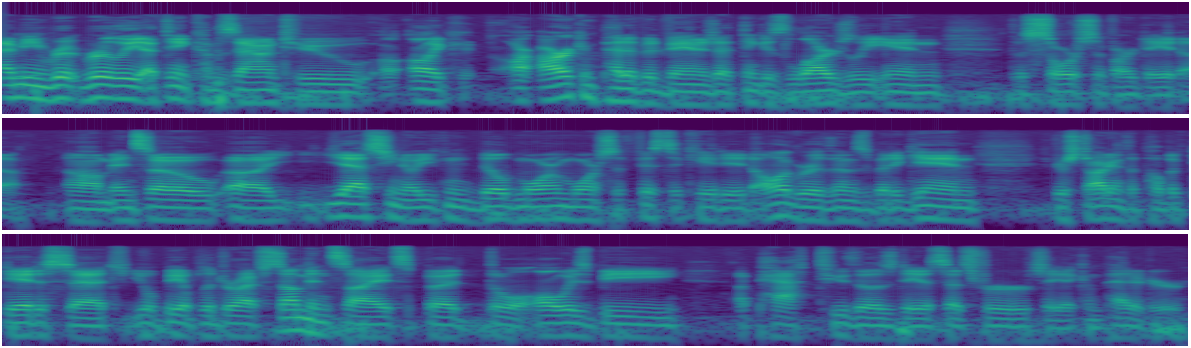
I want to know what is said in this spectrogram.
I- mean, re- really, I think it comes down to uh, like our, our competitive advantage. I think is largely in the source of our data. Um, and so, uh, yes, you know, you can build more and more sophisticated algorithms, but again, if you're starting with a public data set, you'll be able to derive some insights, but there will always be a path to those data sets for, say, a competitor.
